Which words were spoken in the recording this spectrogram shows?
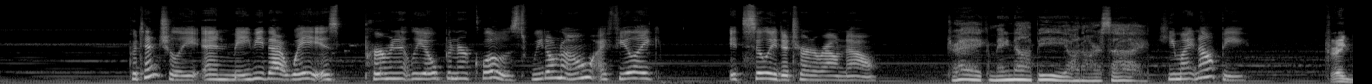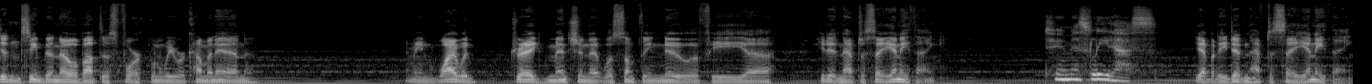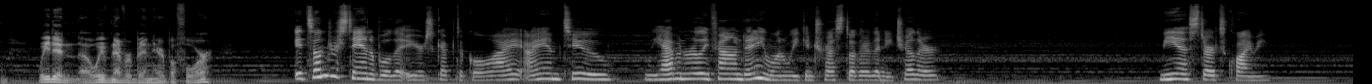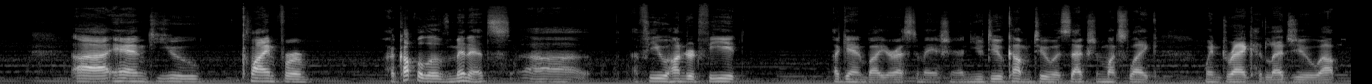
Potentially, and maybe that way is permanently open or closed. We don't know. I feel like it's silly to turn around now. Drake may not be on our side. He might not be. Drake didn't seem to know about this fork when we were coming in. I mean, why would Drake mention it was something new if he uh, he didn't have to say anything? To mislead us. Yeah, but he didn't have to say anything. We didn't know. We've never been here before. It's understandable that you're skeptical. I, I am too. We haven't really found anyone we can trust other than each other. Mia starts climbing. uh, and you climb for a couple of minutes, uh, a few hundred feet, again by your estimation, and you do come to a section much like when Dreg had led you up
